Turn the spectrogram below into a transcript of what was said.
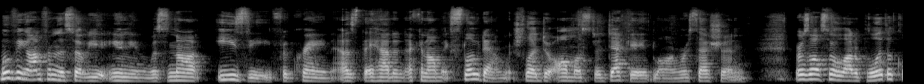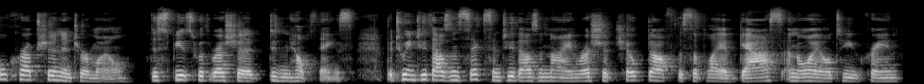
Moving on from the Soviet Union was not easy for Ukraine as they had an economic slowdown which led to almost a decade long recession. There was also a lot of political corruption and turmoil. Disputes with Russia didn't help things. Between 2006 and 2009, Russia choked off the supply of gas and oil to Ukraine,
